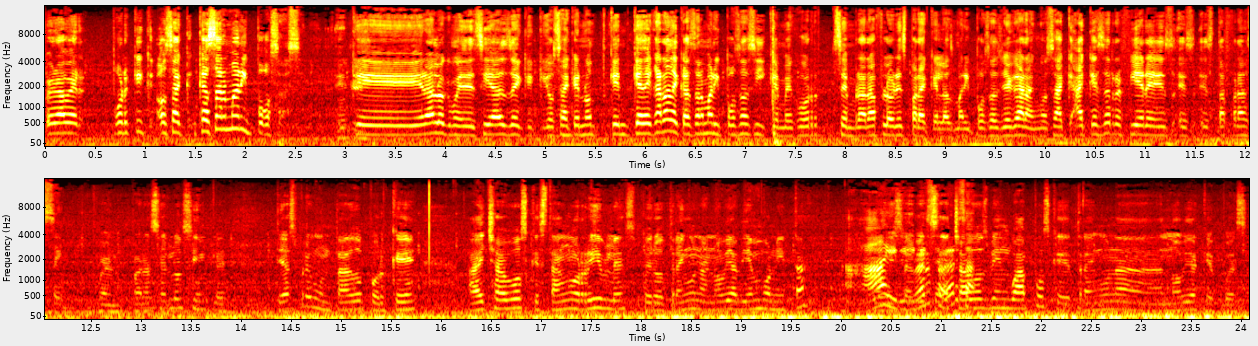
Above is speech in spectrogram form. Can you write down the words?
Pero a ver, ¿por qué? O sea, cazar mariposas. Que era lo que me decías de que, que o sea, que, no, que, que, dejara de cazar mariposas y que mejor sembrara flores para que las mariposas llegaran. O sea, ¿a qué se refiere es, es, esta frase? Bueno, para hacerlo simple, ¿te has preguntado por qué hay chavos que están horribles pero traen una novia bien bonita? Ajá, y viceversa, viceversa, chavos bien guapos que traen una novia que pues...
